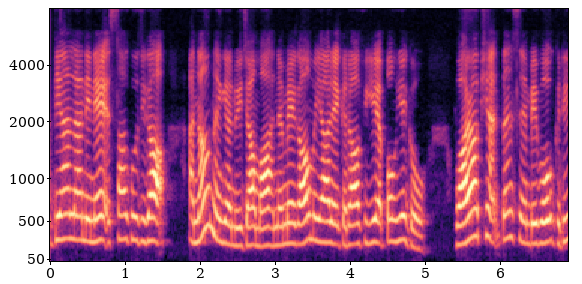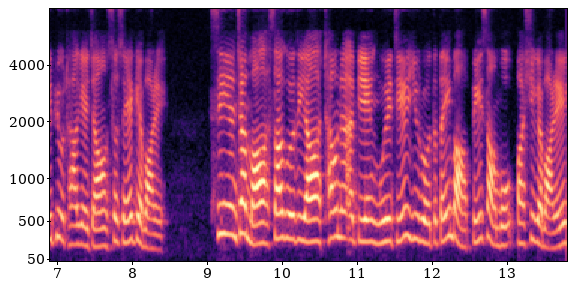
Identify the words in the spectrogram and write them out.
အပြန်အလှန်အနေနဲ့ဆာဂိုစီကအနောက်နိုင်ငံတွေကြောင့်မှနာမည်ကောင်းမရတဲ့ဂဒါဖီရဲ့ပုံရိပ်ကိုဝါရဖြန့်တန်းဆင်ပေးဖို့ကတိပြုထားခဲ့ကြောင်းဆွဆွဲခဲ့ပါတယ်။ စီရင်ချက်မှာဆာဂိုစီဟာထောင်းနှံအပြင်ငွေကြေးယူရိုတသိန်းပါပေးဆောင်ဖို့ပါရှိခဲ့ပါတယ်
